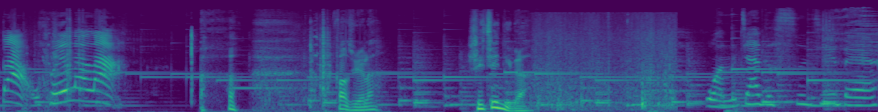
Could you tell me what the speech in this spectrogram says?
爸，我回来啦！放学了，谁接你的？我们家的司机呗，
